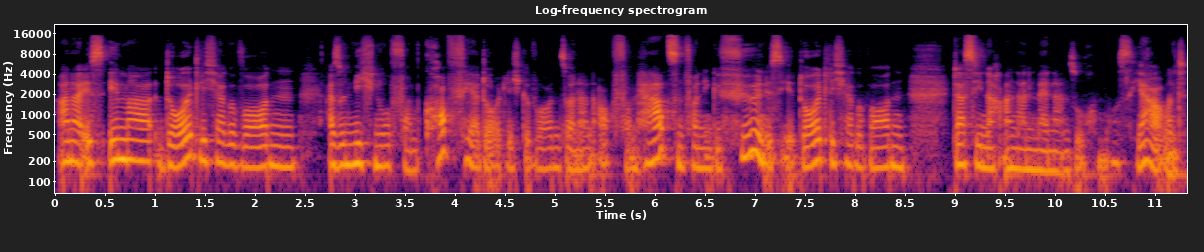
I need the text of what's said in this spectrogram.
Anna ist immer deutlicher geworden, also nicht nur vom Kopf her deutlich geworden, sondern auch vom Herzen, von den Gefühlen ist ihr deutlicher geworden, dass sie nach anderen Männern suchen muss. Ja, und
